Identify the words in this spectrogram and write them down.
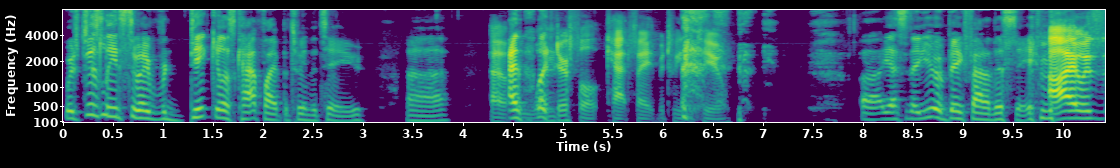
which just leads to a ridiculous catfight between the two. Uh, A And, wonderful cat fight between the two. uh, yes, no, you're a big fan of this scene. I was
